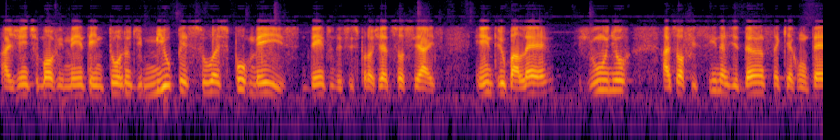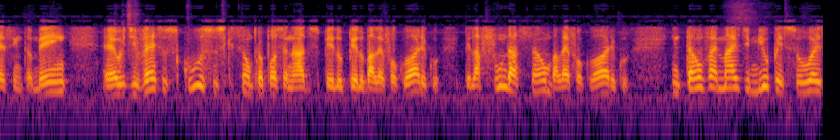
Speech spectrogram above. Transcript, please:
a gente movimenta em torno de mil pessoas por mês dentro desses projetos sociais, entre o balé, Júnior, as oficinas de dança que acontecem também, é, os diversos cursos que são proporcionados pelo, pelo Balé Folclórico, pela Fundação Balé Folclórico. Então, vai mais de mil pessoas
